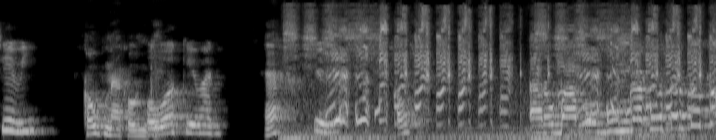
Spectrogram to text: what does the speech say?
જેવી? કઉક ના કહું ઓવ કેવાની હે? તારો બાપો ગુંગા કોતરતો તો.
